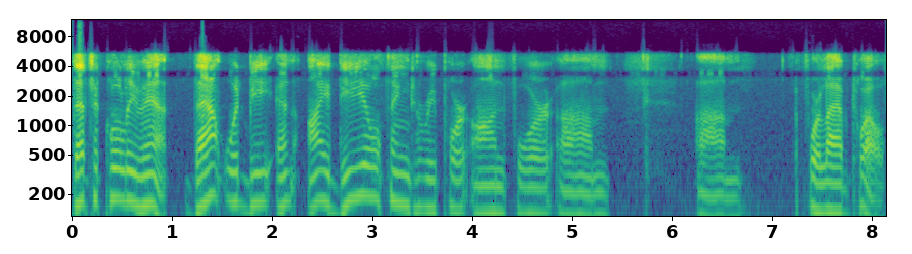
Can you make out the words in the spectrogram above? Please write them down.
that's a cool event. That would be an ideal thing to report on for um, um, for Lab 12.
